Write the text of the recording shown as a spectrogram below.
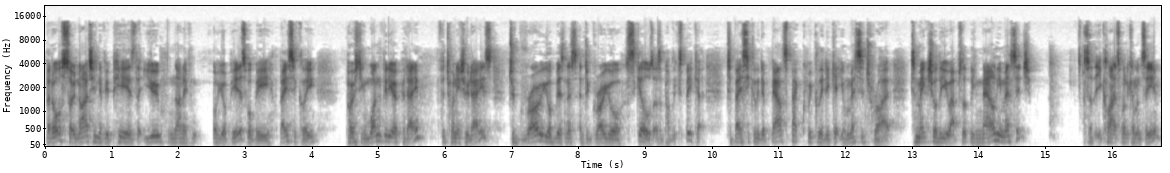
but also 19 of your peers that you, none of your peers will be basically posting one video per day for 22 days to grow your business and to grow your skills as a public speaker, to basically to bounce back quickly, to get your message right, to make sure that you absolutely nail your message so that your clients want to come and see you,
